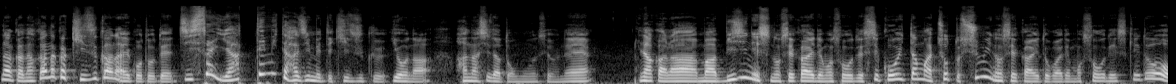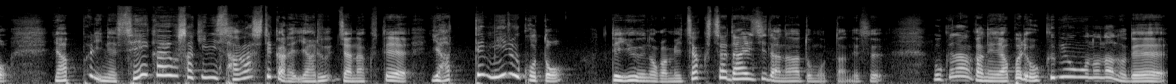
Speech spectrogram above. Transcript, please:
なんかなかなか気づかないことで、実際やってみて初めて気づくような話だと思うんですよね。だから、まあビジネスの世界でもそうですし、こういったまあちょっと趣味の世界とかでもそうですけど、やっぱりね、正解を先に探してからやるじゃなくて、やってみることっていうのがめちゃくちゃ大事だなと思ったんです。僕なんかね、やっぱり臆病者なので、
